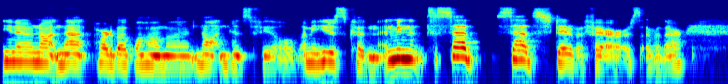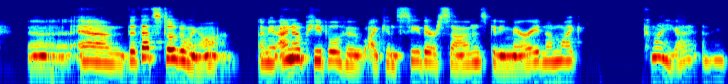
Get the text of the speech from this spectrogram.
you know, not in that part of Oklahoma, not in his field. I mean, he just couldn't. I mean, it's a sad, sad state of affairs over there. Uh, and that that's still going on. I mean, I know people who I can see their sons getting married, and I'm like, come on, you guys. I mean,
